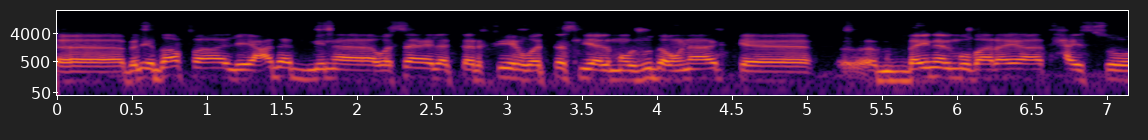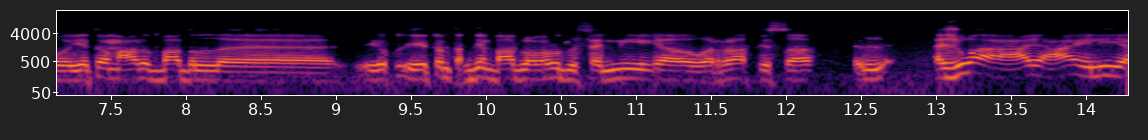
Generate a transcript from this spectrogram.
آه، بالإضافة لعدد من وسائل الترفيه والتسلية الموجودة هناك آه، بين المباريات حيث يتم عرض بعض يتم تقديم بعض العروض الفنية والراقصة. أجواء عائلية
